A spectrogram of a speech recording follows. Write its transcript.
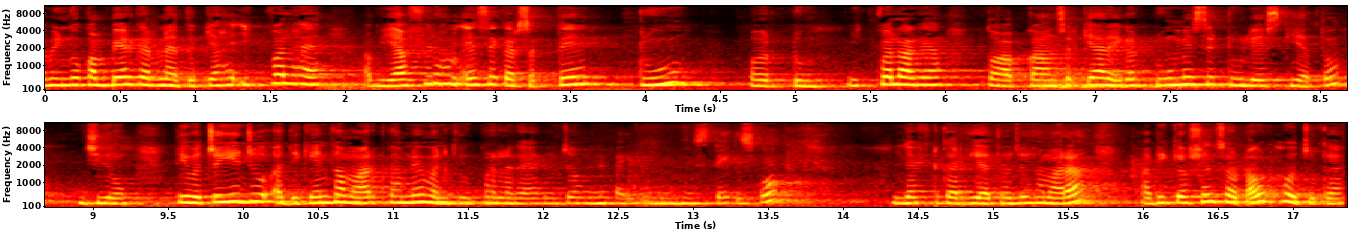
अब इनको कंपेयर करना है तो क्या है? इक्वल है। अब या फिर हम ऐसे कर सकते हैं टू और टू इक्वल आ गया तो आपका आंसर क्या रहेगा? टू में से टू लेस किया तो ज़ीरो तो बच्चों, ये जो अधिकेन का मार्क था, हमने वन के ऊपर लगाया था, जो हमने मिस्टेक इसको लेफ़्ट कर दिया था, जो हमारा अभी क्वेश्चन सॉर्ट आउट हो चुका है।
